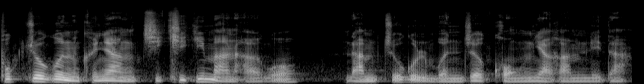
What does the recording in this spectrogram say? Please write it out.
북쪽은 그냥 지키기만 하고 남쪽을 먼저 공략합니다.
